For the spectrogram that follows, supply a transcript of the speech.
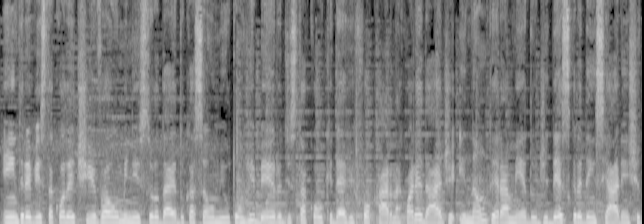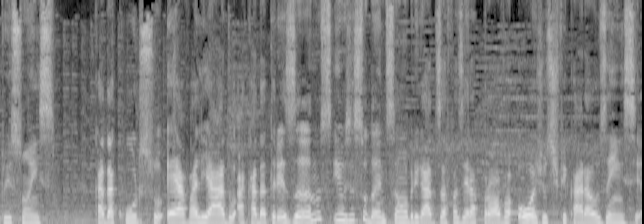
Em entrevista coletiva, o ministro da Educação, Milton Ribeiro, destacou que deve focar na qualidade e não terá medo de descredenciar instituições. Cada curso é avaliado a cada três anos e os estudantes são obrigados a fazer a prova ou a justificar a ausência.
